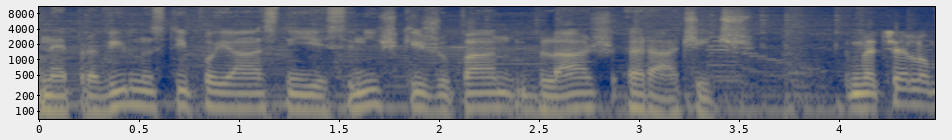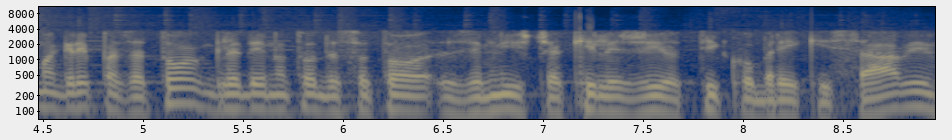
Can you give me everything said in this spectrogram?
Nepravilnosti pojasni jeseniški župan Blaž Račič. Načeloma gre pa za to, glede na to, da so to zemljišča, ki ležijo tik ob reki Savi,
